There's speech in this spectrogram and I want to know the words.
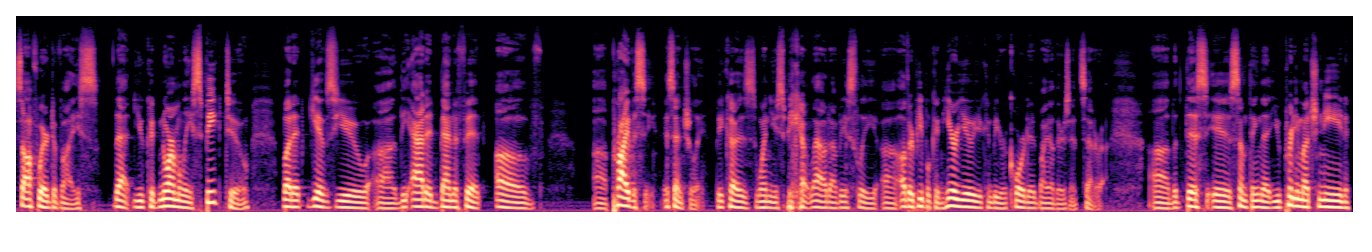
software device that you could normally speak to but it gives you uh, the added benefit of uh, privacy essentially because when you speak out loud obviously uh, other people can hear you you can be recorded by others etc uh, but this is something that you pretty much need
